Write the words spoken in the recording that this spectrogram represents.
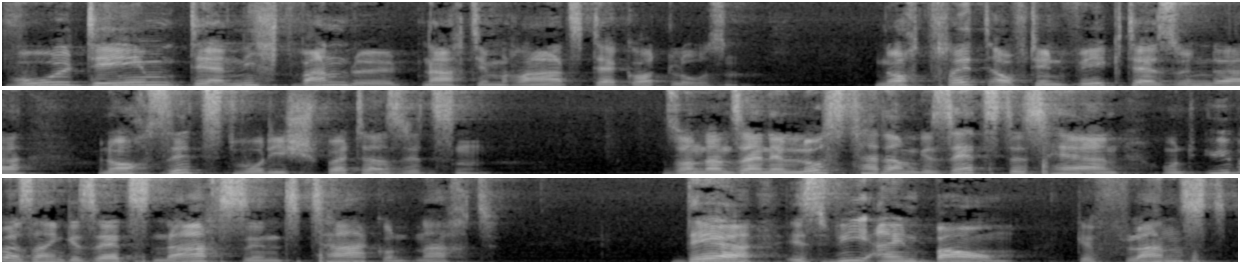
Wohl dem, der nicht wandelt nach dem Rat der Gottlosen, noch tritt auf den Weg der Sünder, noch sitzt, wo die Spötter sitzen, sondern seine Lust hat am Gesetz des Herrn und über sein Gesetz nachsinnt Tag und Nacht. Der ist wie ein Baum, gepflanzt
